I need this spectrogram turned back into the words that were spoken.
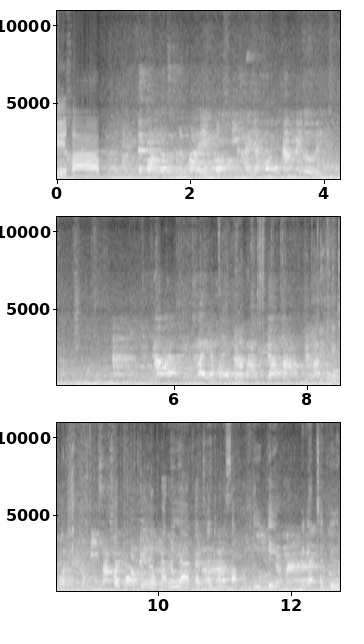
เคครับ แต่ก่อนที่เราจะขึ้นไปก่อนมีใครอยากเข้าห้องน้ำไหมเอ่ยอ่าถ้าใครอยากเข้าห้องน้ำบ้างด้านหลังนะคะทุกคนตรงนี้สามารเขาถบอกแล้วมารยาทการใช้โทรศัพท์เมื่อกี้เก่งไม่งั้นฉันยึด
